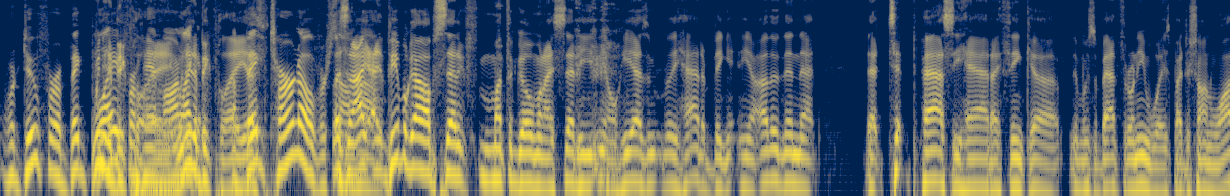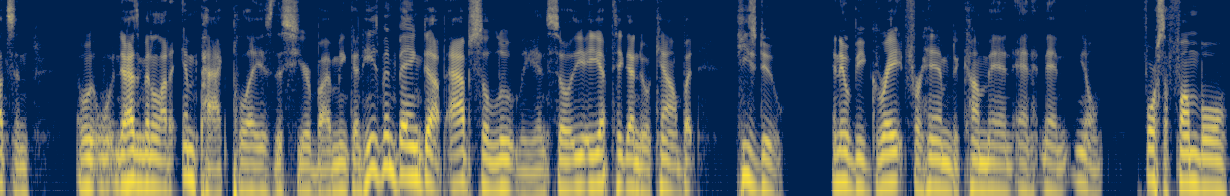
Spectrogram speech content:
we're due for a big We need a play big from play. him. We Arn, need like a big play, A yes. big turnover. Listen, I. I, people got upset a month ago when I said he, you know, he hasn't really had a big, you know, other than that that tip pass he had. I think uh, it was a bad throw anyways by Deshaun Watson. There hasn't been a lot of impact plays this year by Minkah, and he's been banged up, absolutely, and so you, you have to take that into account. But he's due, and it would be great for him to come in and and you know force a fumble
